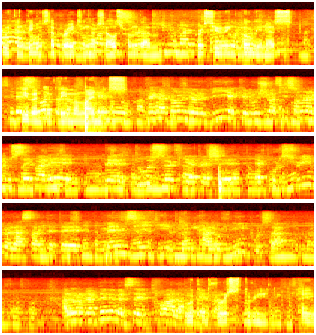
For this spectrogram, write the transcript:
we continue separating ourselves from them, pursuing holiness, even if they malign us. Regardons leur vie et que nous choisissons à nous séparer de tout ce qui est péché et poursuivre la sainteté, même s'ils nous calomnient pour ça. Alors regardez le verset 3 à Look at verse 3a. Il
